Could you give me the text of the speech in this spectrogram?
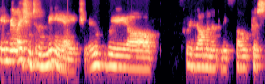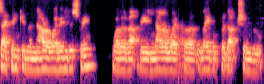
in relation to the Mini AHU, we are predominantly focused, I think, in the narrow web industry, whether that be narrow web for label production or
